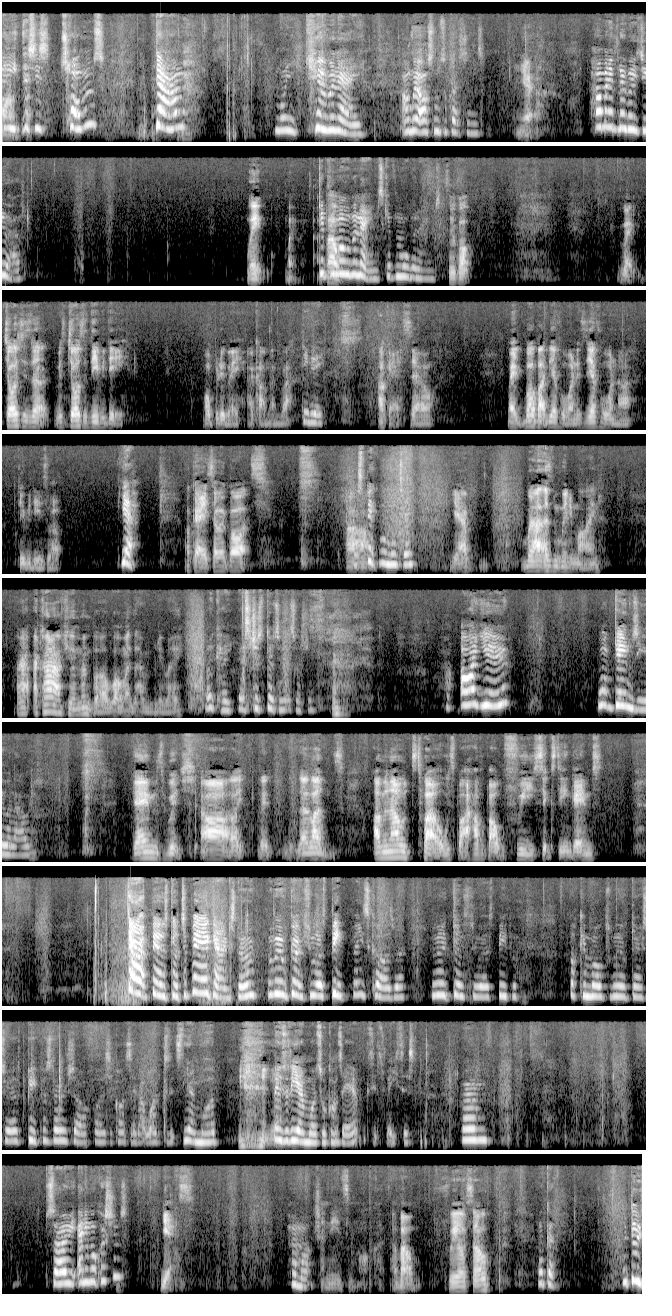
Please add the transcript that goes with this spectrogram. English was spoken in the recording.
This is Tom's, Damn my Q and A. I'm going to ask them some questions. Yeah. How many blueberries do you have? Wait, wait, wait. Give About- them all the names. Give them all the names. So we got. Right, Jaws is the was Jaws a DVD or Blu-ray? I can't remember. DVD. Okay, so wait, what about the other one? Is the other one a DVD as well? Yeah. Okay, so we've got. Um, Despicable Me 2. yeah, but that isn't really mine. I, I can't actually remember what ones I have on Blu-ray. Okay, let's just go to the next question. are you? What games are you allowed? Games which are like they- they're like I'm allowed twelves, but I have about three sixteen games. That feels good to be a gangster. A real gangster has beep face cars, man. A real gangster has beeper. Fucking mugs, real gangster has beepers don't sell fires. I can't say that word because it's the M word. yeah. Those are the M words, so I can't say it because it's racist. Um. So, any more questions? Yes, How much? I need some more. About three or so. Okay. We do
